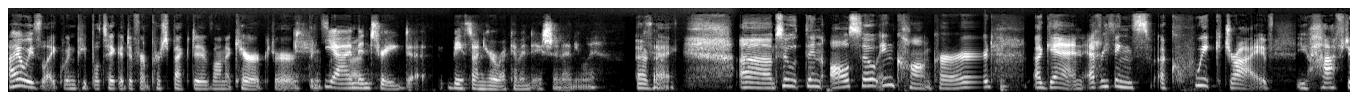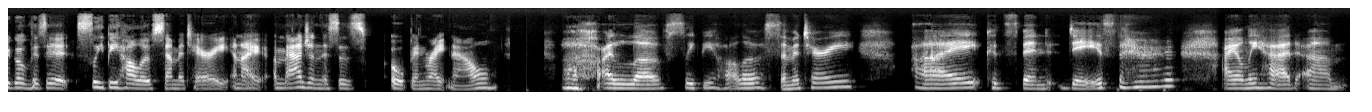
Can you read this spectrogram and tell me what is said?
I always like when people take a different perspective on a character. Things yeah, like I'm intrigued based on your recommendation anyway. Okay. Um, so then also in Concord, again, everything's a quick drive. You have to go visit Sleepy Hollow Cemetery. And I imagine this is open right now. Oh, I love Sleepy Hollow Cemetery. I could spend days there. I only had um,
